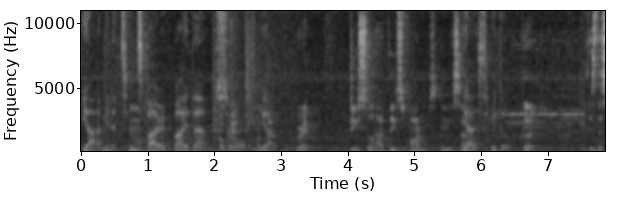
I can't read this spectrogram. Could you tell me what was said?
Yeah, I mean it's inspired by them. Okay. So okay. yeah. Great. Do you still have these farms in the south? Yes, we do. Good. Is this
